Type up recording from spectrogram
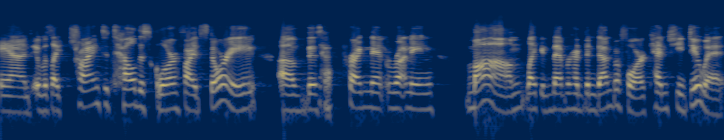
And it was like trying to tell this glorified story of this pregnant running mom, like it never had been done before. Can she do it?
